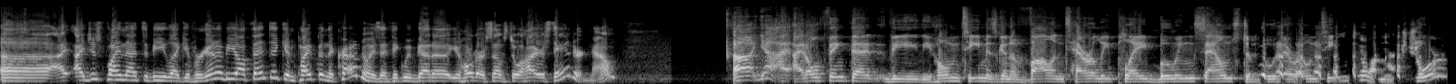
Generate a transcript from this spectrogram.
uh, I, I, just find that to be like if we're going to be authentic and pipe in the crowd noise, I think we've got to you know, hold ourselves to a higher standard now. Uh, yeah, I, I, don't think that the, the home team is going to voluntarily play booing sounds to boo their own team. No, I'm not sure,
